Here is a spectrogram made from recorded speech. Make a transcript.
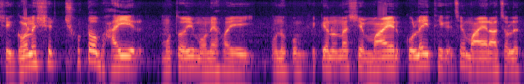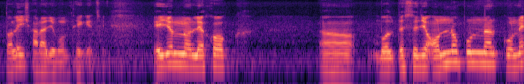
সেই গণেশের ছোট ভাইয়ের মতোই মনে হয় এই অনুপমকে, কেননা সে মায়ের কোলেই থেকেছে, মায়ের আঁচলের তলেই সারা জীবন থেকেছে। এই জন্য লেখক বলতেছে যে অন্নপূর্ণার কোণে,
